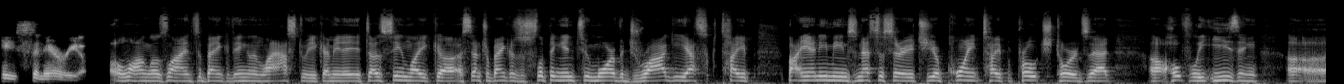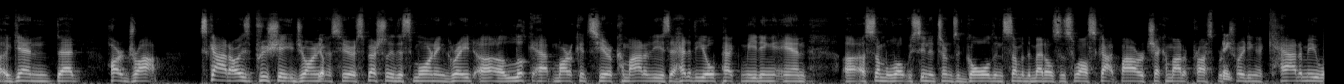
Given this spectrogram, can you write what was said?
case scenario along those lines, the Bank of England last week. I mean, it does seem like uh, central bankers are slipping into more of a Draghi-esque type, by any means necessary, to your point, type approach towards that, uh, hopefully easing, uh, again, that hard drop. Scott, I always appreciate you joining yep. us here, especially this morning. Great uh, look at markets here, commodities ahead of the OPEC meeting, and uh, some of what we've seen in terms of gold and some of the metals as well. Scott Bauer, check him out at Prosper Trading Academy.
